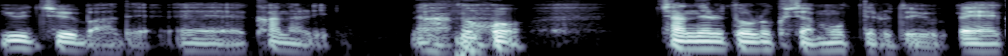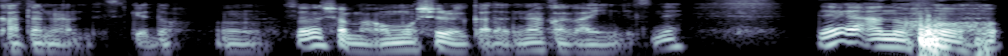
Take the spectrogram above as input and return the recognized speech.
YouTuber で、えーかなりあのチャンネル登録者持ってるという、えー方なんですけど、うん、その人はまあ面白い方で仲がいいんですね。であの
